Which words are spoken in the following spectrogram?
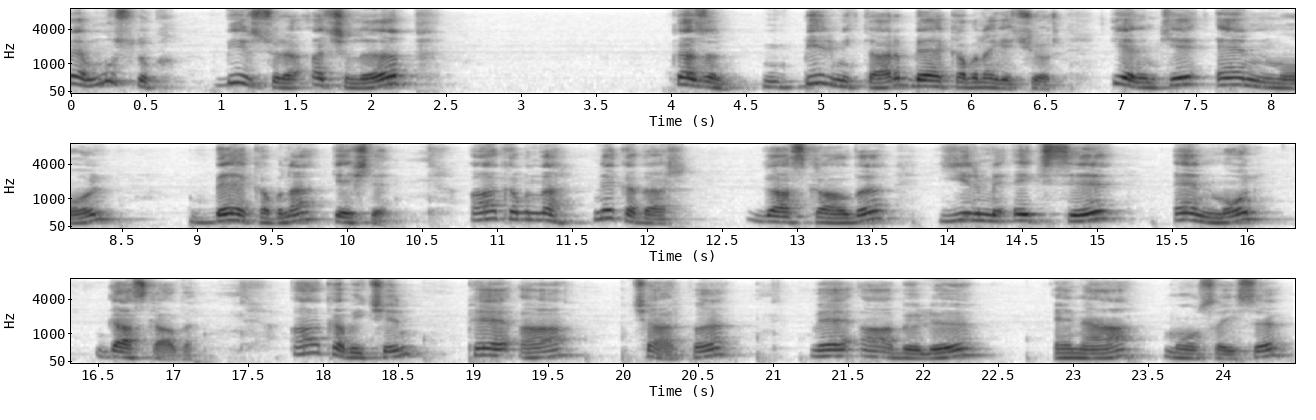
Ve musluk bir süre açılıp gazın bir miktarı B kabına geçiyor. Diyelim ki N mol B kabına geçti. A kabında ne kadar gaz kaldı? 20 eksi N mol gaz kaldı. A kabı için PA çarpı VA bölü NA mol sayısı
